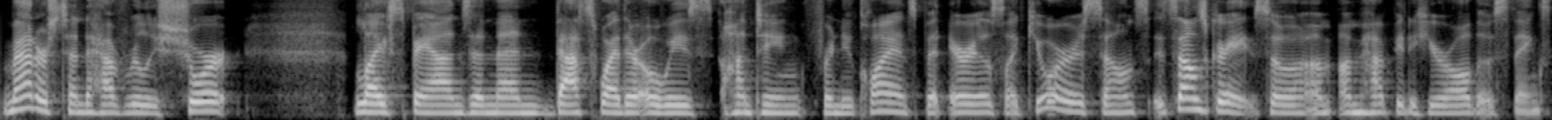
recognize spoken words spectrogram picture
matters tend to have really short lifespans and then that's why they're always hunting for new clients. But areas like yours sounds it sounds great. So I'm, I'm happy to hear all those things.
